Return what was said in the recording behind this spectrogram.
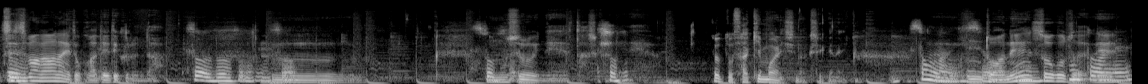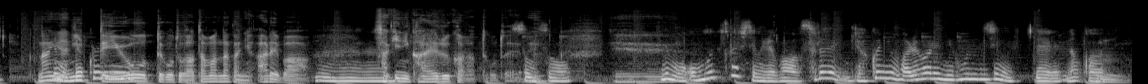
つじつまが合わないとこが出てくるんだ。そうそうそうそううそう。う面白いね確かにね。ちょっと先回りしなくちゃいけないそうなんですよ。本当はねんそういうことだよね本何々って言おうってことが頭の中にあれば先に変えるからってことだよね。そうそう。でも思い返してみればそれ逆に我々日本人ってなんか、うん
